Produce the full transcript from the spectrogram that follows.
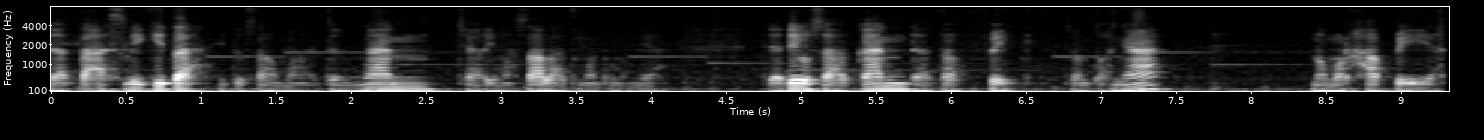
data asli kita itu sama dengan cari masalah teman-teman ya. Jadi usahakan data fake. Contohnya nomor HP ya.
